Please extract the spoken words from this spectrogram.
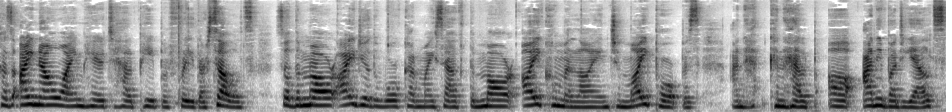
because I know I'm here to help people free their souls. So the more I do the work on myself, the more I come aligned to my purpose and can help uh, anybody else,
